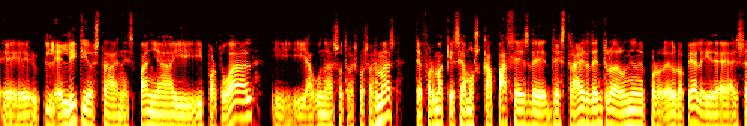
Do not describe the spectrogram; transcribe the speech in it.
Eh, el litio está en España y, Portugal y, algunas otras cosas más, de forma que seamos capaces de, extraer dentro de la Unión Europea, es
